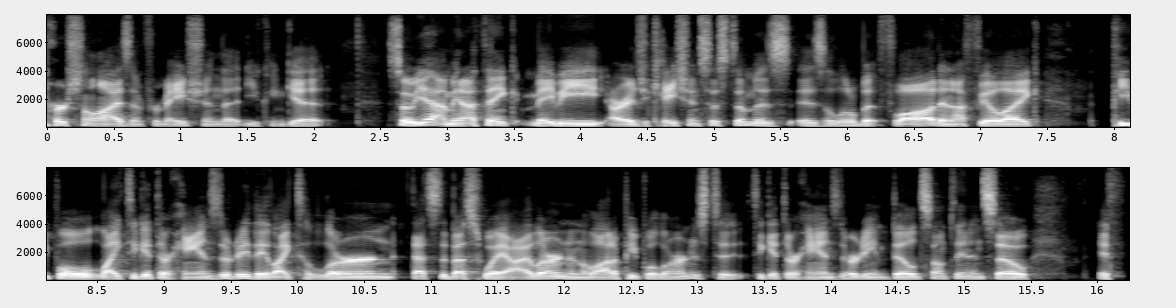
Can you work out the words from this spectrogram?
personalized information that you can get. So yeah, I mean, I think maybe our education system is is a little bit flawed and I feel like people like to get their hands dirty. They like to learn. That's the best way I learn, and a lot of people learn is to to get their hands dirty and build something. And so, if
